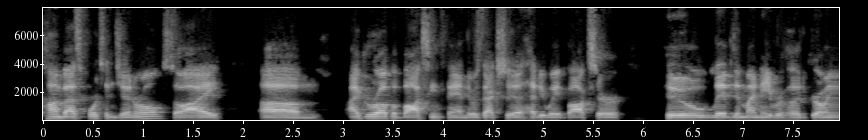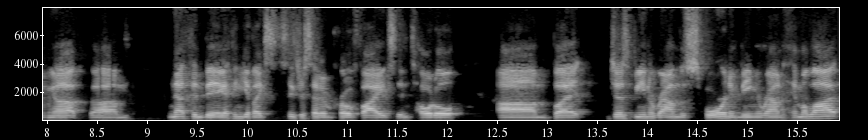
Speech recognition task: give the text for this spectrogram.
combat sports in general. So I um I grew up a boxing fan. There was actually a heavyweight boxer who lived in my neighborhood growing up. Um, nothing big. I think he had like six or seven pro fights in total. Um, but just being around the sport and being around him a lot,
